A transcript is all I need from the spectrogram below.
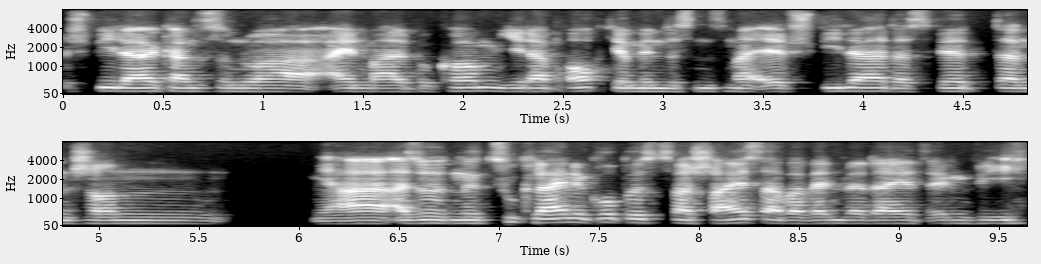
Spieler kannst du nur einmal bekommen. Jeder braucht ja mindestens mal elf Spieler. Das wird dann schon, ja, also eine zu kleine Gruppe ist zwar scheiße, aber wenn wir da jetzt irgendwie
